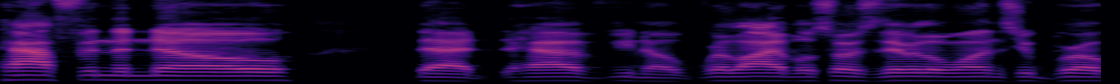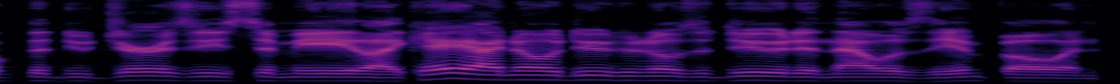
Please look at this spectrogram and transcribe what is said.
half in the know that have you know reliable sources. They were the ones who broke the New Jerseys to me, like, hey, I know a dude who knows a dude, and that was the info. And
